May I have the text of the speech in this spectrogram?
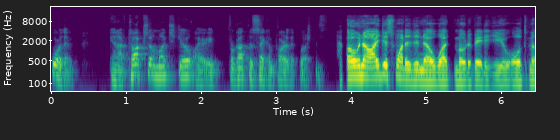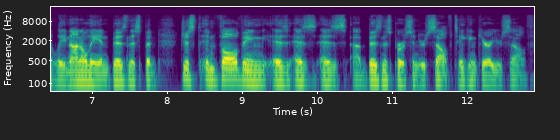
for them. And I've talked so much, Joe, I forgot the second part of the question. Oh, no, I just wanted to know what motivated you ultimately, not only in business, but just involving as as as a business person yourself, taking care of yourself.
